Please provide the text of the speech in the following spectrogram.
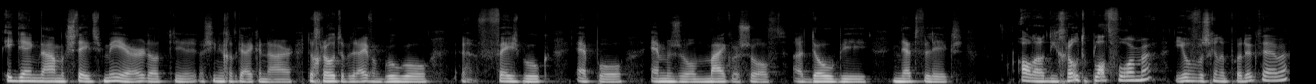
Ik denk namelijk steeds meer dat je, als je nu gaat kijken naar de grote bedrijven van Google, eh, Facebook, Apple, Amazon, Microsoft, Adobe, Netflix, alle die grote platformen die heel veel verschillende producten hebben.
